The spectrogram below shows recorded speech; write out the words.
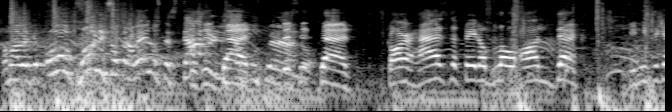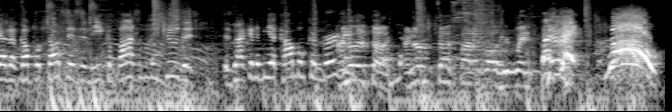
Vamos a ver qué. Oh, Pony otra vez. Los This stabbers is están bad. This funcionando. is bad. Scar has the fatal blow on deck. He needs to get a couple touches and he can possibly do this. Is that going to be a combo conversion? Another touch. Another touch para blow. He wins. That's Yeah. it! No!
